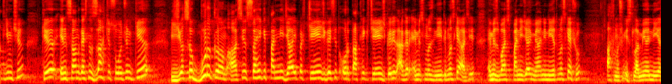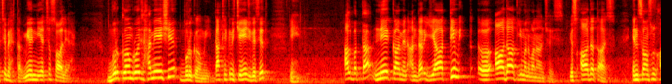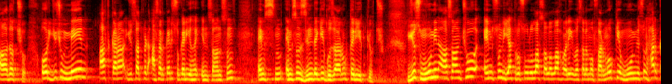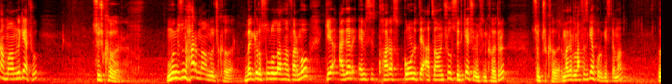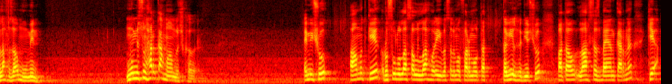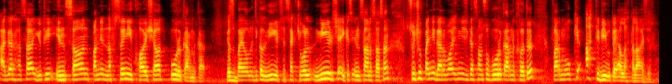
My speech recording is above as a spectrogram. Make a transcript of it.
कि इंसान गज ना सोचन कि यस बुर कम सो हे पन्नि जाय पे चेंज ग और तथ हे चेंज कर अगर अमिस मज नीति मज क्या अमिस बस पन्नि जाए मानी नीयत मज क्या अत मे इस्लाम मे नीयत से बेहतर मे नीयत से साल बुर रोज हमेशा बुर तथ हे चेंज ग कहें अलबत् नेक कामें अंदर या तम आदात वन वनान आदत आ इंसान सुन आदत और यह मेन अत करान पे असर कर सह कर ये इंसान सम ज़िंदगी गुजारन तरीक किस मोमिन आसान अम सुंद ये रसूल सल्ला वसलमो फरमो कि मोमिन सुंद हर कह मामल क्या सह खर मोमिन सुंद हर मामल खर बल्कि रसूल फरमो कि अगर अम सोरस कोंड ते अचान सह क्या खर सह मगर लफ्ज़ क्या कोर्क इस्तेमाल लफ्ज़ आव मोमिन मोमिन सुंद हर कह मामल खर अमी आमुत कि रसूल सल्ला वसलम फरमो तथा तवील हदीस पत आव लास्टस बयान कर अगर हसा युथ इंसान पन्न नफसानी ख्वाहिशात पूर कर इस बायोलॉजिकल नीड से सेक्चुअल नीड से अकिस इंसानस सू पे गरवाज नश ग पूर कर खतर फरमो कि अत दीव तुम अल्लाह तला अजर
